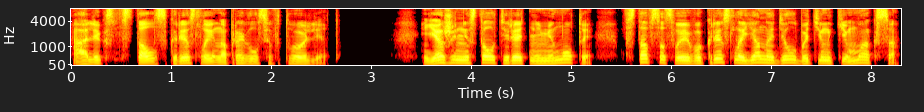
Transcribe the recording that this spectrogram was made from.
Алекс встал с кресла и направился в туалет. Я же не стал терять ни минуты. Встав со своего кресла, я надел ботинки Макса,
